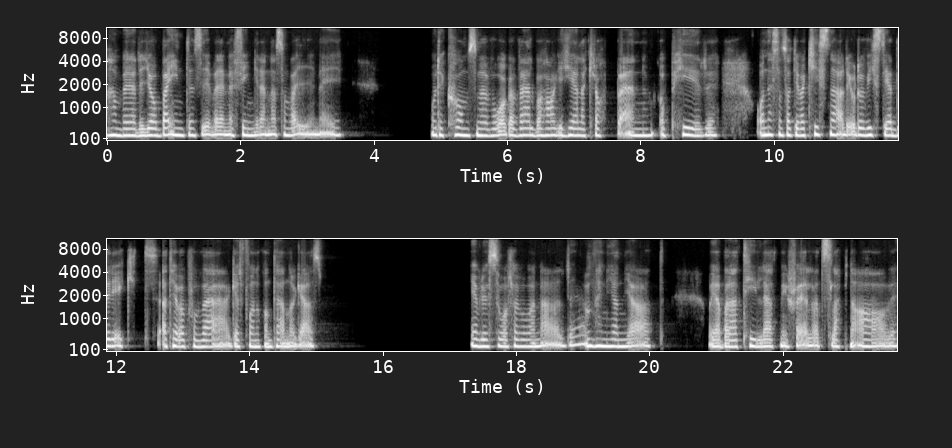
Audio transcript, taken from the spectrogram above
Han började jobba intensivare med fingrarna som var i mig och det kom som en våg av välbehag i hela kroppen och pirr. Och nästan så att jag var kissnödig och då visste jag direkt att jag var på väg att få en fontänorgasm. Jag blev så förvånad men jag njöt. Och jag bara tillät mig själv att slappna av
